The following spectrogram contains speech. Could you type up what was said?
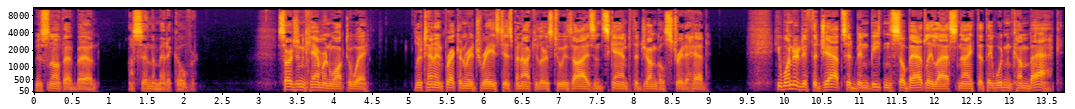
It's not that bad. I'll send the medic over. Sergeant Cameron walked away. Lieutenant Breckinridge raised his binoculars to his eyes and scanned the jungle straight ahead. He wondered if the Japs had been beaten so badly last night that they wouldn't come back.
